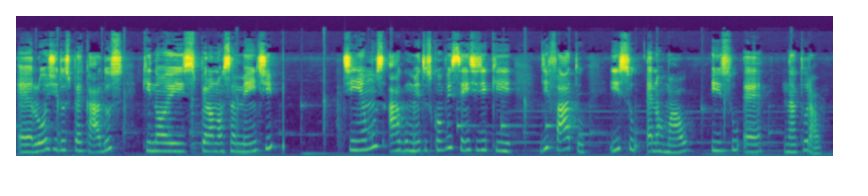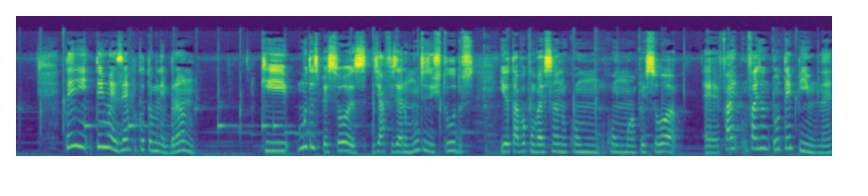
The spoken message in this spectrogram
é, longe dos pecados que nós, pela nossa mente, tínhamos argumentos convincentes de que, de fato, isso é normal, isso é natural. Tem, tem um exemplo que eu estou me lembrando que muitas pessoas já fizeram muitos estudos e eu estava conversando com, com uma pessoa é, faz, faz um, um, tempinho, né?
